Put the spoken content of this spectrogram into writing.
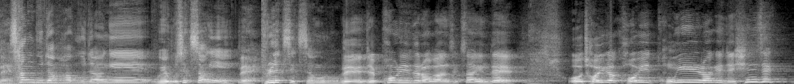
네. 상부장, 하부장의 외부 색상이 네. 블랙 색상으로 네, 이제 펄이 들어간 색상인데 어, 저희가 거의 동일하게 이제 흰색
